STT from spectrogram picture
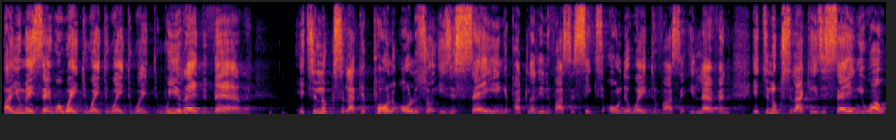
But you may say, well, wait, wait, wait, wait. We read there. It looks like Paul also is saying, particularly in verse 6 all the way to verse 11, it looks like he's saying, wow,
